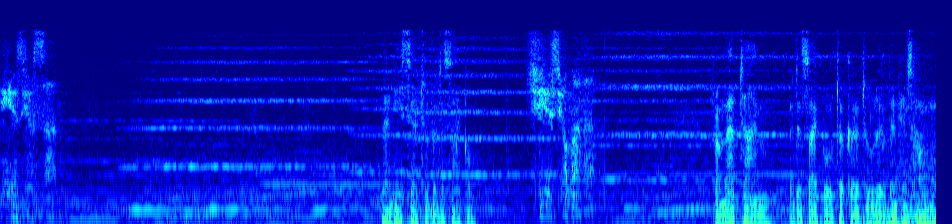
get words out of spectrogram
He is your son. Then he said to the disciple, She is your mother. From that time, the disciple took her to live in his home.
